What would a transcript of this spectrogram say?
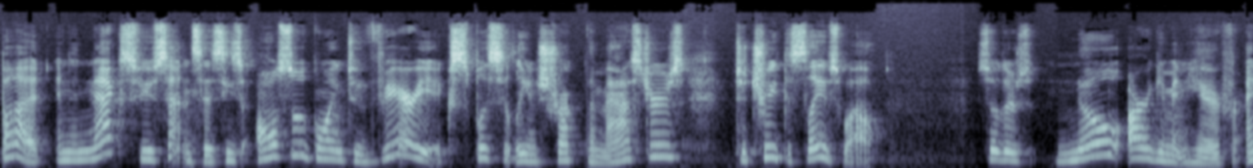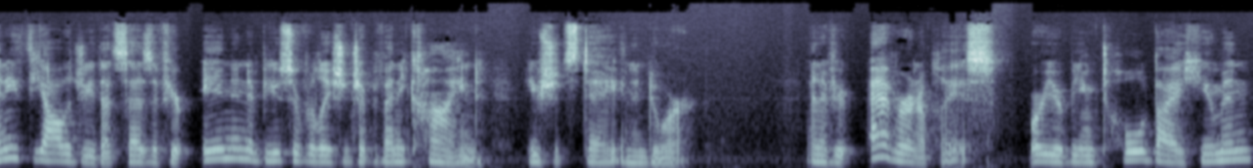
But in the next few sentences, he's also going to very explicitly instruct the masters to treat the slaves well. So there's no argument here for any theology that says if you're in an abusive relationship of any kind, you should stay and endure. And if you're ever in a place where you're being told by a human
